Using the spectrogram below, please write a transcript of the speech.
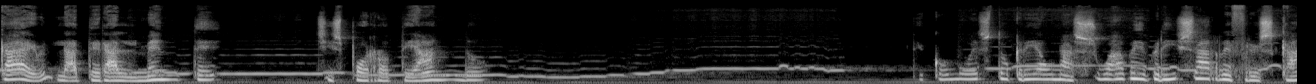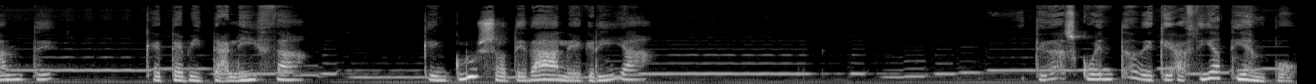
cae lateralmente, chisporroteando, de cómo esto crea una suave brisa refrescante que te vitaliza, que incluso te da alegría. Y te das cuenta de que hacía tiempo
